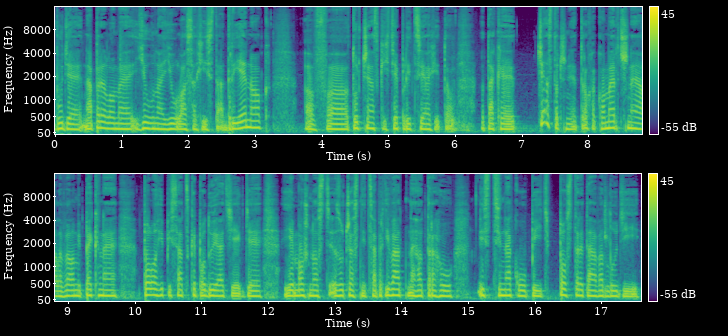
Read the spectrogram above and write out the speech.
Bude na prelome júna, júla sa chystá Drienok v turčianských tepliciach. Je to také čiastočne trocha komerčné, ale veľmi pekné polohy písacké podujatie, kde je možnosť zúčastniť sa privátneho trhu, ísť si nakúpiť, postretávať ľudí,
